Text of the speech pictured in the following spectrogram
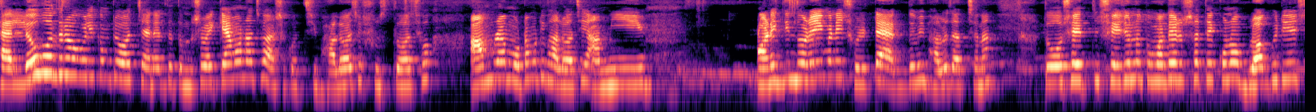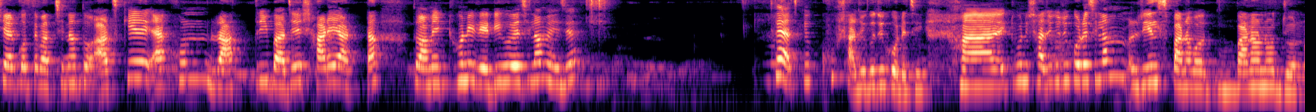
হ্যালো বন্ধুরা ওয়েলকাম টু আওয়ার চ্যানেল তো তোমরা সবাই কেমন আছো? আশা করছি ভালো আছো, সুস্থ আছো। আমরা মোটামুটি ভালো আছি। আমি অনেক দিন ধরেই মানে শরীরটা একদমই ভালো যাচ্ছে না। তো সেই সেই জন্য তোমাদের সাথে কোনো ব্লগ ভিডিও শেয়ার করতে পারছি না। তো আজকে এখন রাত্রি বাজে সাড়ে আটটা। তো আমি একটুখানি রেডি হয়েছিলাম এই যে। তাই আজকে খুব সাজুগুজু করেছি। হ্যাঁ একটুখানি সাজুগুজু করেছিলাম রিলস বানাবো বানানোর জন্য।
